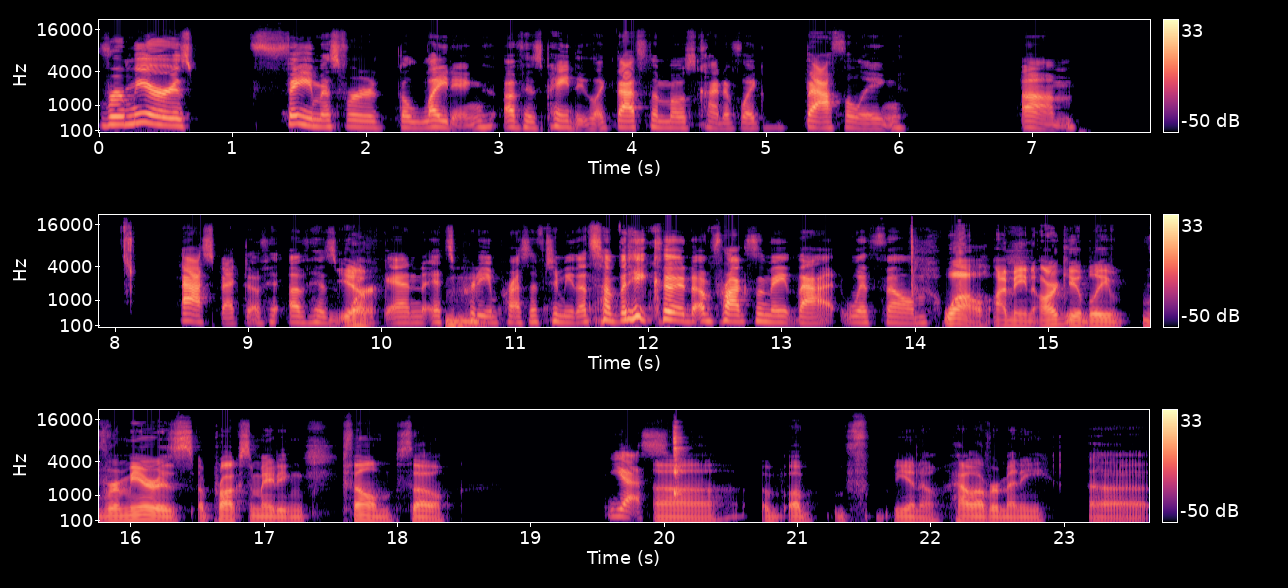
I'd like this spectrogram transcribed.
Vermeer is famous for the lighting of his painting. Like that's the most kind of like baffling um aspect of of his Yeah. work and it's Mhm. pretty impressive to me that somebody could approximate that with film. Well, I mean, arguably Vermeer is approximating film, so Yes. uh, a, a- f- you know, however many uh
